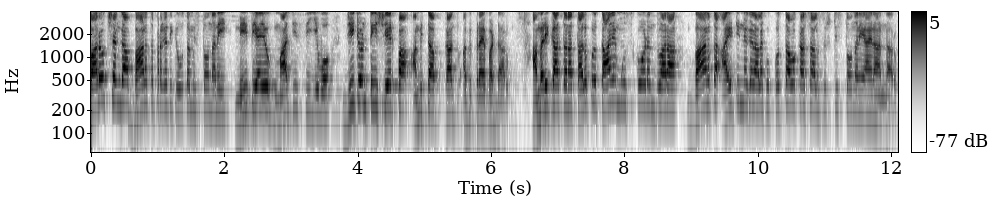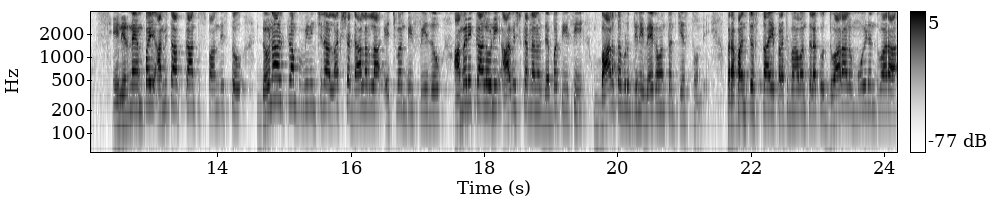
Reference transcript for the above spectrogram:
పరోక్షంగా భారత ప్రగతికి ఊతమిస్తోందని నీతి ఆయోగ్ మాజీ CEO G twenty sherpa Amitabh Kant అభిప్రాయపడ్డారు. అమెరికా తన తలుపులు తానే మూసుకోవడం ద్వారా భారత ఐటీ నగరాలకు కొత్త అవకాశాలు సృష్టిస్తోందని ఆయన అన్నారు. ఈ నిర్ణయంపై అమితాబ్ కాంత్ స్పందిస్తూ డొనాల్డ్ ట్రంప్ విధించిన లక్ష డాలర్ల హెచ్ వన్ బి ఫీజు అమెరికాలోని ఆవిష్కరణలను దెబ్బతీసి భారత వృద్ధిని వేగవంతం చేస్తోంది. ప్రపంచ స్థాయి ప్రతిభావంతులకు ద్వారాలు మూయడం ద్వారా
